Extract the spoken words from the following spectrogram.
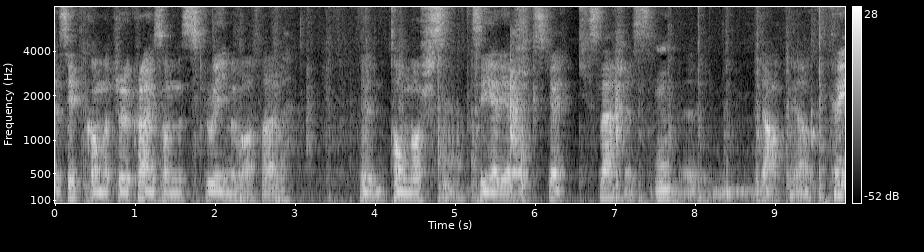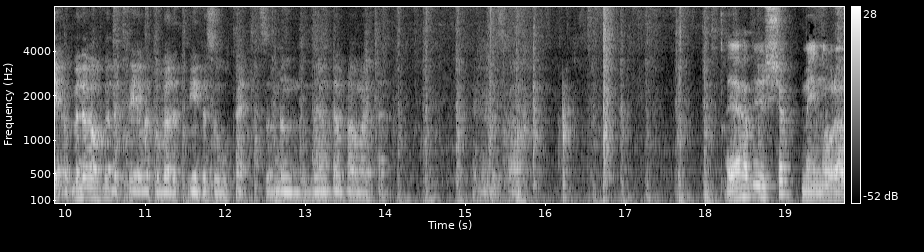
eh, sitcom och true crime som Scream var för eh, tonårsserier och skräck-slashers. Mm. Ja, ja tre, men det var väldigt trevligt och väldigt inte så otäckt. Så den, den, den behöver man inte... Jag ska... Jag hade ju köpt mig några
